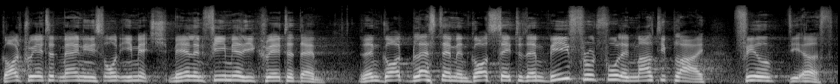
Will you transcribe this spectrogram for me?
God created man in his own image, male and female, he created them. And then God blessed them, and God said to them, Be fruitful and multiply, fill the earth.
